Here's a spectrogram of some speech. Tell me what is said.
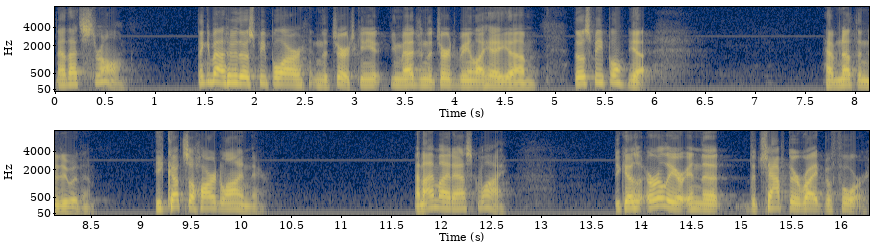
Now that's strong. Think about who those people are in the church. Can you, you imagine the church being like, hey, um, those people? Yeah have nothing to do with him. He cuts a hard line there. And I might ask why. Because earlier in the, the chapter right before,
